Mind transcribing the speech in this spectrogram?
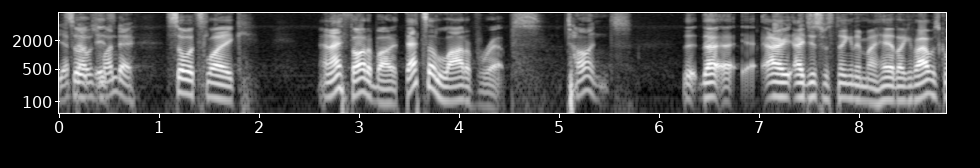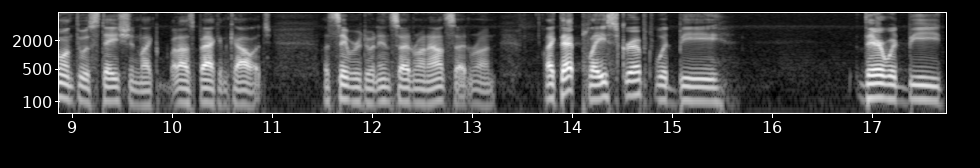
Yep, so that was Monday. So it's like, and I thought about it. That's a lot of reps. Tons. That, that I, I just was thinking in my head, like if I was going through a station, like when I was back in college, let's say we were doing inside run, outside run, like that play script would be, there would be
